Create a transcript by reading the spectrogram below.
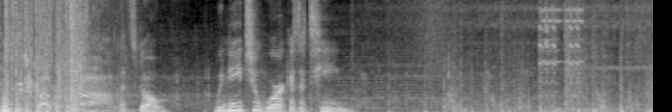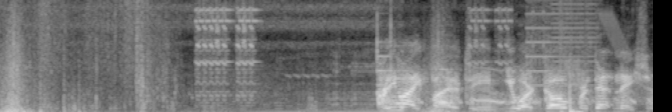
Moving to cover! Let's go. We need to work as a team. Green light, fire team. You are go for detonation.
